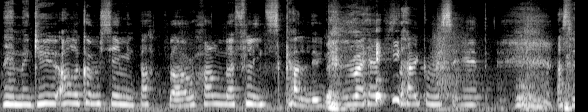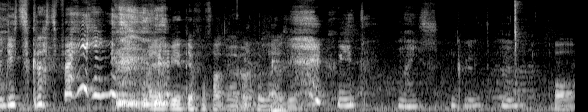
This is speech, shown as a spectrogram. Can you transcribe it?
Nej men gud, alla kommer se min pappa och han är flintskallig. Gud vad hemskt det här kommer se ut. Alltså ditt skratt, Ja, jag vet, jag får fan öva på det där. Så. skit. Nice, gulligt. Mm. Ja.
